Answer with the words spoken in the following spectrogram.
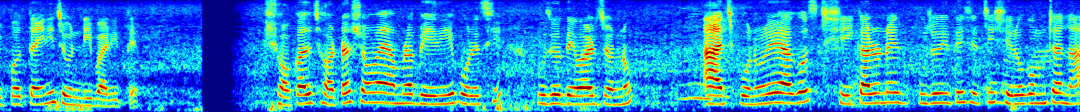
বিপত্তারিণী চণ্ডী বাড়িতে সকাল ছটার সময় আমরা বেরিয়ে পড়েছি পুজো দেওয়ার জন্য। আজ পনেরোই আগস্ট, সেই কারণে পুজো দিতে এসেছি সেরকমটা না।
